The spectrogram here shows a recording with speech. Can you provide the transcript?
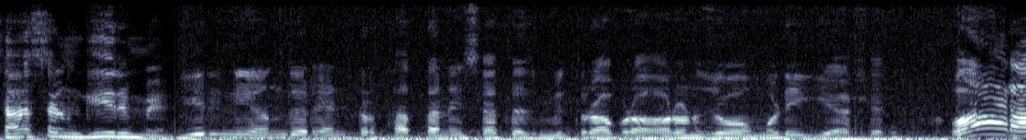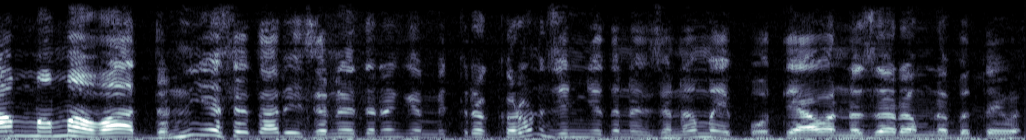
શાસન ગીર મે ગીરની અંદર એન્ટર થતાની સાથે જ મિત્રો આપણે હરણ જોવા મળી ગયા છે. વાહ રામ મામા વાહ ધન્ય છે તારી જને તને કે મિત્ર કરણ જન્ય તને જન્મ આપ્યો તે આવા નજારા અમને બતાવ્યા.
